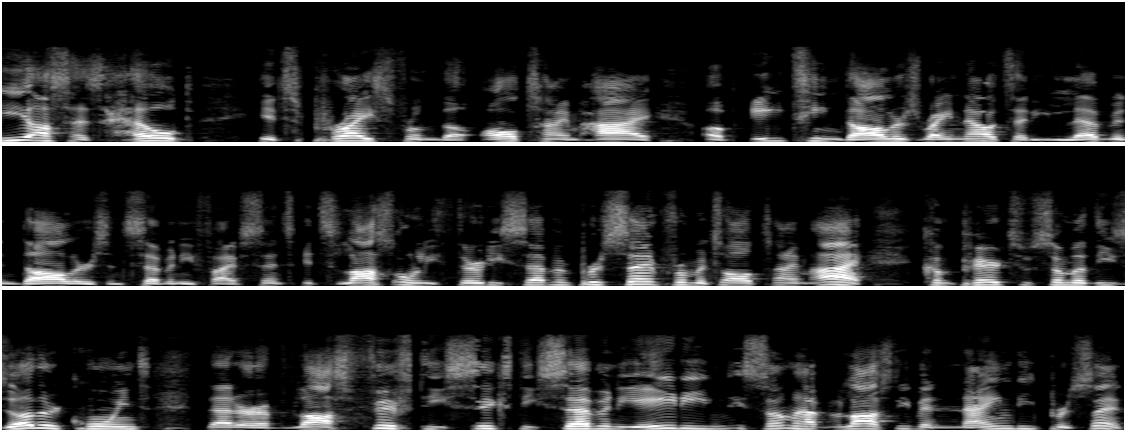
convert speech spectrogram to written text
EOS has held its price from the all-time high of $18. Right now it's at $11.75. It's lost only 37% from its all-time high compared to some of these other coins that are, have lost 50, 60, 70, 80, some have lost even 90%.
